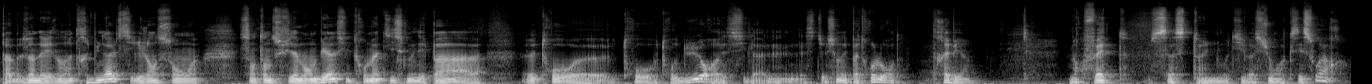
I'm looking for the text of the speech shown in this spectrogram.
pas besoin d'aller dans un tribunal si les gens s'entendent suffisamment bien, si le traumatisme n'est pas trop, trop, trop dur, si la situation n'est pas trop lourde. Très bien. Mais en fait, ça c'est une motivation accessoire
